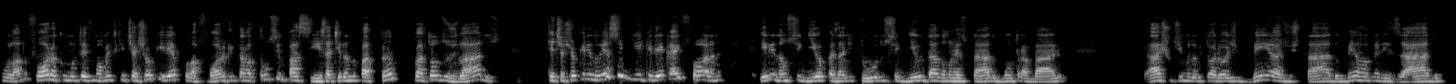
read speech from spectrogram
pulado fora, como teve um momento que a gente achou que ele ia pular fora, que ele estava tão sem paciência, atirando para todos os lados, que a gente achou que ele não ia seguir, que ele ia cair fora. Né? Ele não seguiu, apesar de tudo, seguiu, está dando resultado, bom trabalho. Acho o time do Vitória hoje bem ajustado, bem organizado.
